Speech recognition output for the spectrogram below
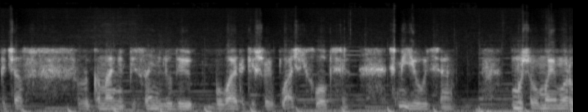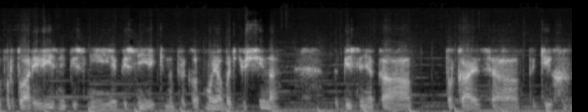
під час виконання пісень. Люди бувають такі, що і плачуть хлопці, сміються. Тому що в моєму репертуарі різні пісні. Є пісні, які, наприклад, моя батьківщина. Це пісня, яка торкається таких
